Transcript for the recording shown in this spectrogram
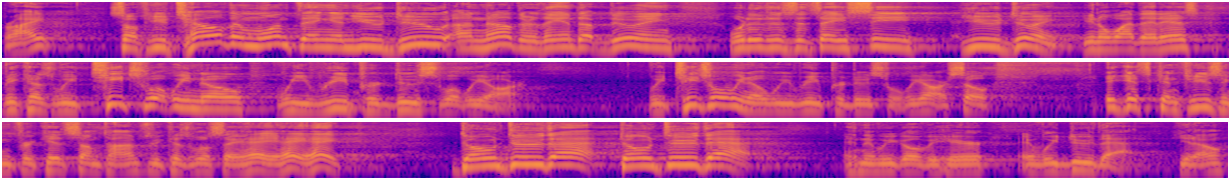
right? So if you tell them one thing and you do another, they end up doing what it is that they see you doing. You know why that is? Because we teach what we know, we reproduce what we are. We teach what we know, we reproduce what we are. So it gets confusing for kids sometimes because we'll say, hey, hey, hey, don't do that, don't do that. And then we go over here and we do that, you know?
